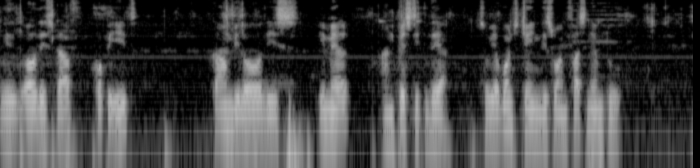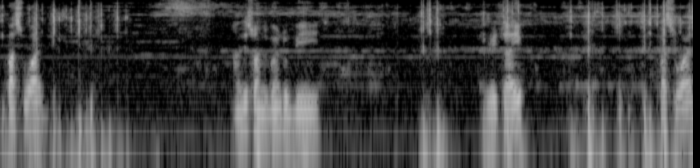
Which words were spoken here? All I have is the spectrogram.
with all the stuff. Copy it. Come below this email and paste it there. So we are going to change this one first name to password and this one is going to be retype password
